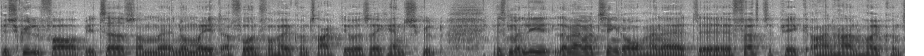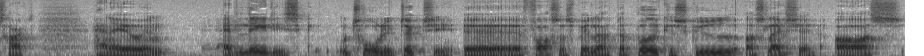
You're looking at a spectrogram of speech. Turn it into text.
beskyldt for at blive taget som øh, nummer et og få en for høj kontrakt. Det var så ikke hans skyld. Hvis man lige lader være med at tænke over, at han er et øh, første pick, og han har en høj kontrakt. Han er jo en atletisk, utrolig dygtig øh, forsvarsspiller, der både kan skyde og slashe, og også,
